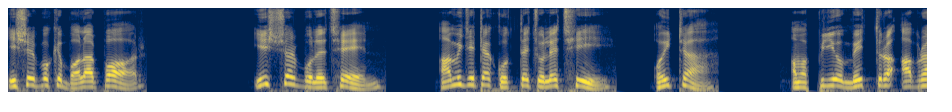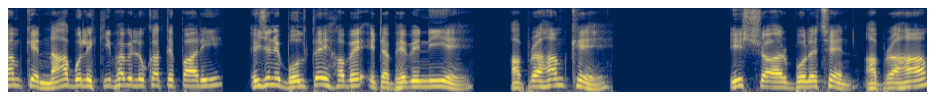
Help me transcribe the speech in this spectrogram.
ঈশ্বরের পক্ষে বলার পর, ঈশ্বর বলেছেন, আমি যেটা করতে চলেছি, ওইটা আমার প্রিয় মিত্র আব্রাহামকে না বলে কীভাবে লুকাতে পারি? এই জন্য বলতেই হবে এটা ভেবে নিয়ে। আব্রাহামকে ঈশ্বর বলেছেন, আব্রাহাম,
